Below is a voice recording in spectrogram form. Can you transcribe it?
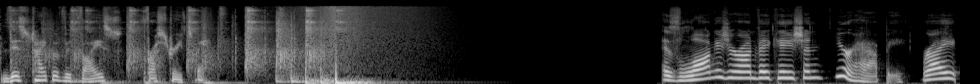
this type of advice frustrates me. As long as you're on vacation, you're happy, right?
